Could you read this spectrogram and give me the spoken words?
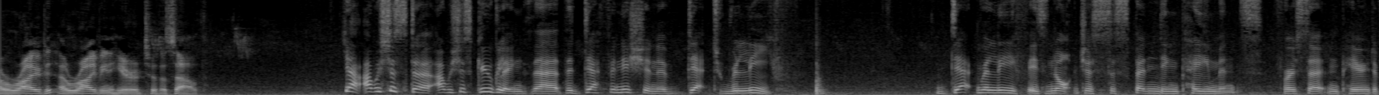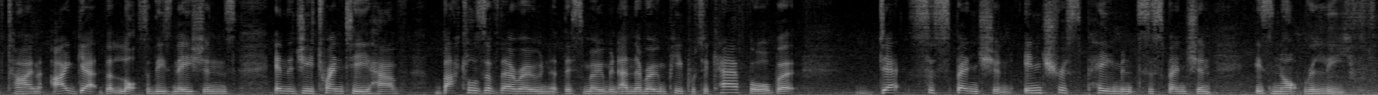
arrive, arriving here to the south. Yeah, I was just uh, I was just googling the the definition of debt relief. Debt relief is not just suspending payments for a certain period of time. I get that lots of these nations in the G20 have battles of their own at this moment and their own people to care for. But debt suspension, interest payment suspension, is not relief.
